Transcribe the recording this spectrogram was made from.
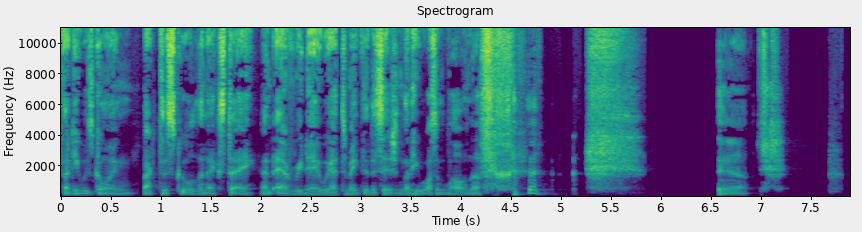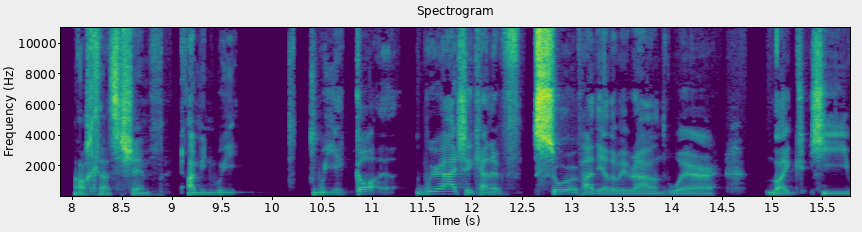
that he was going back to school the next day. And every day we had to make the decision that he wasn't well enough. Yeah. Oh that's a shame. I mean we we got we're actually kind of sort of had the other way around where like he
